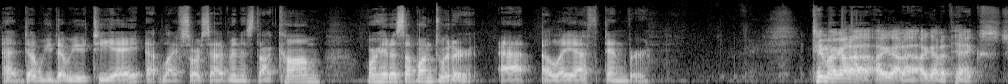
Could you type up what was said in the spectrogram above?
at wwta at lifesourceadventist.com or hit us up on Twitter at lafdenver. Tim, I got a, I got a, I got a text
